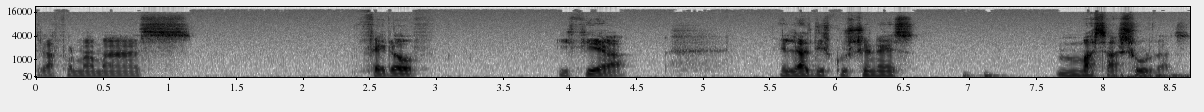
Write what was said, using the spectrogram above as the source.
de la forma más feroz y ciega en las discusiones más absurdas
